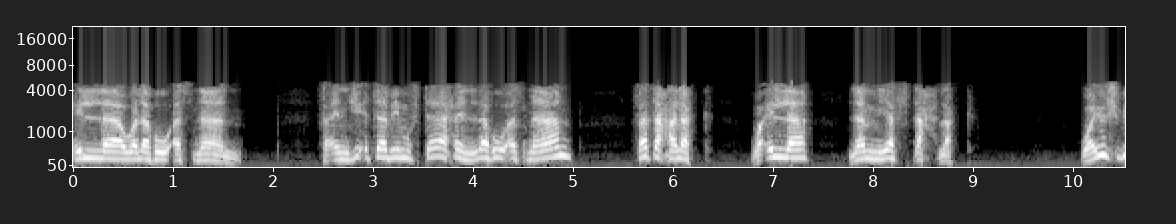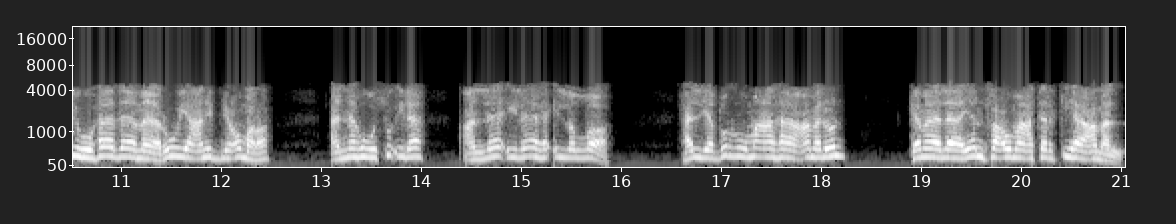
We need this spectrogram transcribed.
إلا وله أسنان فإن جئت بمفتاح له أسنان فتح لك. وإلا لم يفتح لك. ويشبه هذا ما روي عن ابن عمر أنه سئل عن لا إله إلا الله هل يضر معها عمل كما لا ينفع مع تركها عمل؟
